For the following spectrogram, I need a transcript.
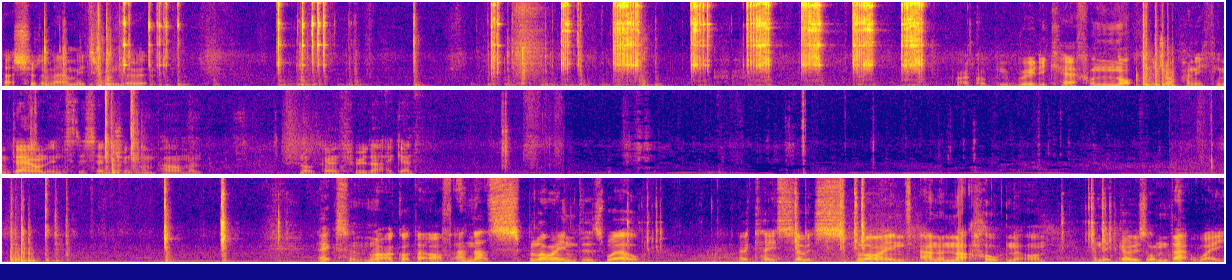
That should allow me to undo it. But I've got to be really careful not to drop anything down into this engine compartment. Not going through that again. Excellent, right I got that off and that's splined as well. Okay, so it's splined and a nut holding it on and it goes on that way,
